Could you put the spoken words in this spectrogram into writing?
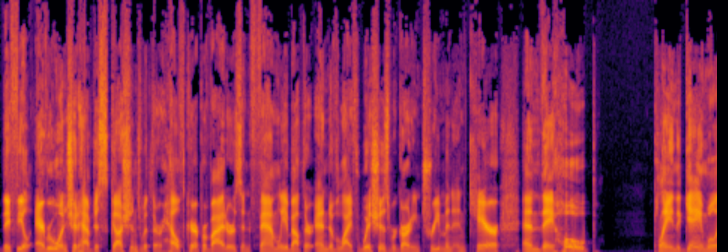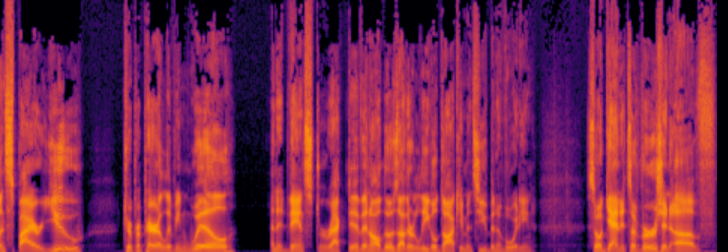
They feel everyone should have discussions with their healthcare providers and family about their end of life wishes regarding treatment and care, and they hope playing the game will inspire you to prepare a living will, an advance directive, and all those other legal documents you've been avoiding. So, again, it's a version of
